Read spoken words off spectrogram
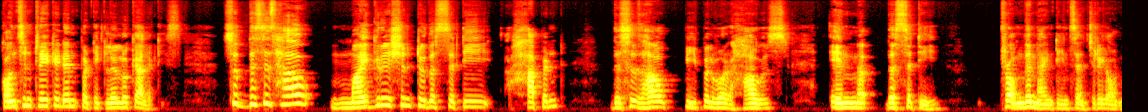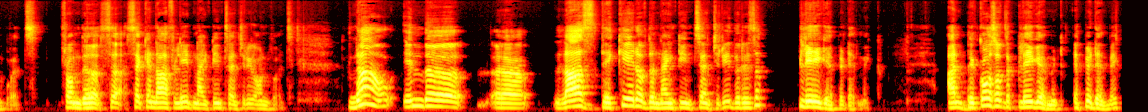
concentrated in particular localities. So, this is how migration to the city happened. This is how people were housed in the city from the 19th century onwards, from the second half, late 19th century onwards. Now, in the last decade of the 19th century, there is a plague epidemic. And because of the plague epidemic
